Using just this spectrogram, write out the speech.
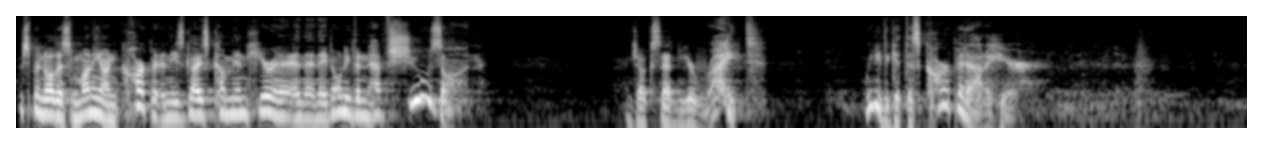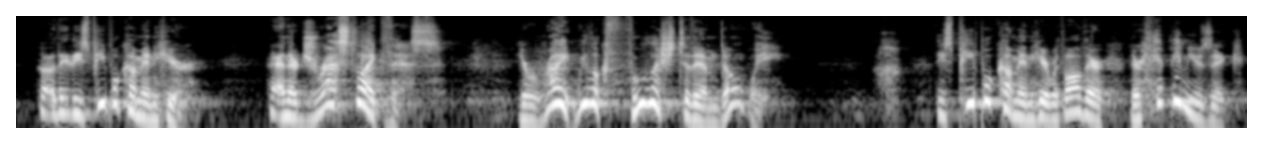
we spend all this money on carpet, and these guys come in here and, and they don't even have shoes on. And Chuck said, You're right. We need to get this carpet out of here. Uh, these people come in here and they're dressed like this. You're right. We look foolish to them, don't we? These people come in here with all their, their hippie music.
